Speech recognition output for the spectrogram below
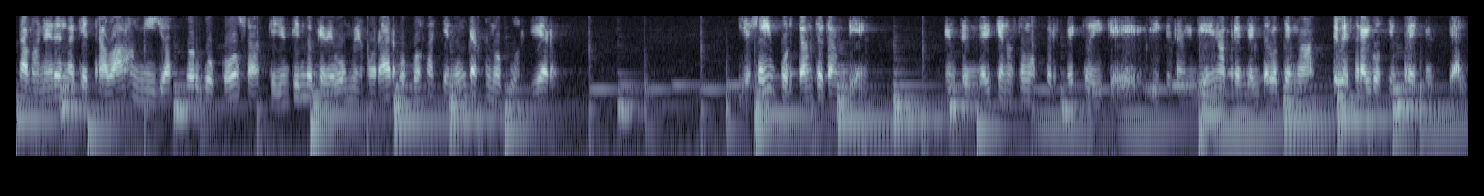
la manera en la que trabajan y yo absorbo cosas que yo entiendo que debo mejorar o cosas que nunca se me ocurrieron. Y eso es importante también, entender que no somos perfectos y que, y que también aprender de los demás debe ser algo siempre esencial.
